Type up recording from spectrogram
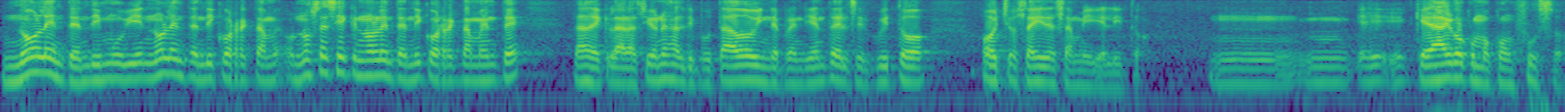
No le entendí muy bien, no le entendí correctamente, no sé si es que no le entendí correctamente las declaraciones al diputado independiente del circuito 86 de San Miguelito. Mm, mm, eh, queda algo como confuso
